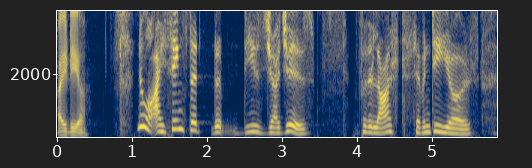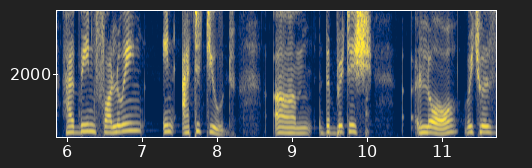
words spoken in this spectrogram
idea? No, I think that the, these judges, for the last 70 years, have been following in attitude um, the British law, which was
